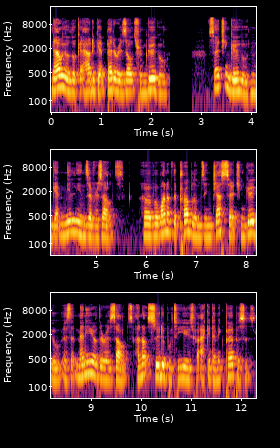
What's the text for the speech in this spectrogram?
Now we will look at how to get better results from Google. Searching Google can get millions of results. However, one of the problems in just searching Google is that many of the results are not suitable to use for academic purposes.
